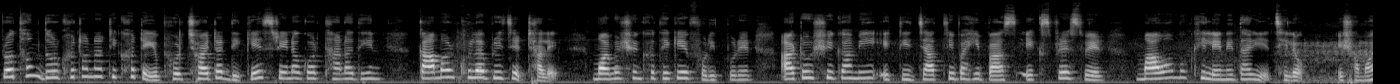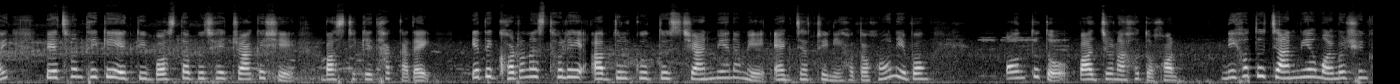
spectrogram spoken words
প্রথম দুর্ঘটনাটি ঘটে ভোর ছয়টার দিকে শ্রীনগর থানাধীন কামারখোলা ব্রিজের ঢালে। ময়মনসিংহ থেকে ফরিদপুরের আটৌশিগামী একটি যাত্রীবাহী বাস এক্সপ্রেসওয়ের মাওয়ামুখী লেনে দাঁড়িয়েছিল। এ সময় পেছন থেকে একটি বস্তা বোঝাই ট্রাক এসে বাসটিকে ধাক্কা দেয়। এতে ঘটনাস্থলে আব্দুল কুদ্দুস চানমিয়া নামে এক যাত্রী নিহত হন এবং অন্তত পাঁচজন আহত হন। নিহত চানমিয়া ময়মনসিংহ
